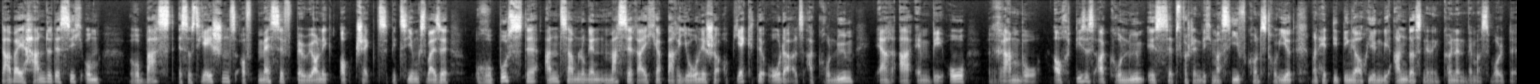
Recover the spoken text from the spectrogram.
Dabei handelt es sich um Robust Associations of Massive Baryonic Objects beziehungsweise robuste Ansammlungen massereicher baryonischer Objekte oder als Akronym RAMBO Rambo. Auch dieses Akronym ist selbstverständlich massiv konstruiert. Man hätte die Dinge auch irgendwie anders nennen können, wenn man es wollte.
